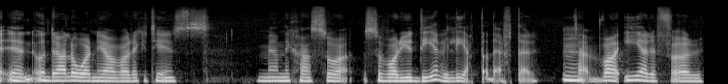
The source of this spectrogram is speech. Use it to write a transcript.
eh, Under alla år när jag var rekryteringsmänniska så, så var det ju det vi letade efter. Så här, vad är det för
